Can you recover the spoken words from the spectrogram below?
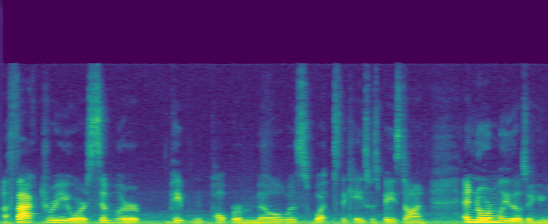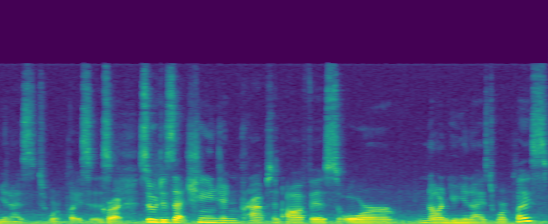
a factory or similar paper and pulp mill was what the case was based on and normally those are unionized workplaces Correct. so does that change in perhaps an office or non-unionized workplace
